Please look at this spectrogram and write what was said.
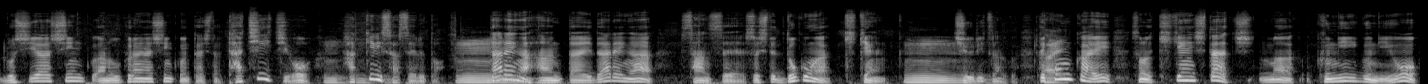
ロシア侵攻、あのウクライナ侵攻に対しての立ち位置をはっきりさせると、うんうん、誰が反対、誰が賛成、そしてどこが危険、中立なのか。で、はい、今回、その棄権した、まあ、国々を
